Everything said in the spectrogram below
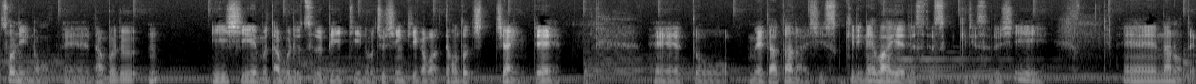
ソニーの、えー、W、ECMW2BT の受信機側ってほんとちっちゃいんで、えっ、ー、と、目立たないし、すっきりね、ワイヤレスですっきりするし、えー、なので、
